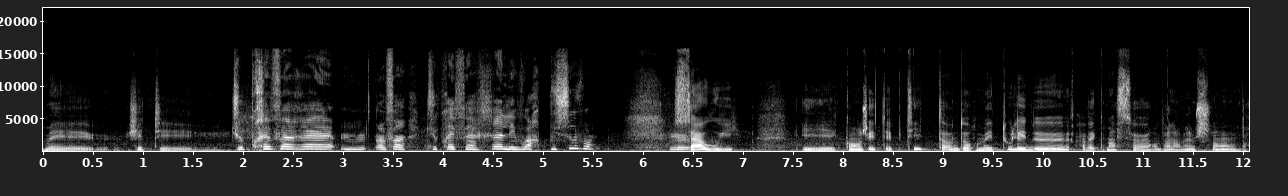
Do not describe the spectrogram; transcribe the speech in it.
mais j'étais. Tu préférais, hum, enfin, tu préférerais les voir plus souvent? Non? Ça, oui. Et quand j'étais petite, on dormait tous les deux avec ma sœur dans la même chambre.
